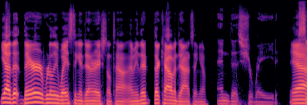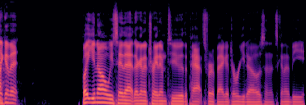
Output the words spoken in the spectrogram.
Yeah, that they're really wasting a generational talent. I mean, they're they're Calvin Johnson him. End this charade. Yeah, Sick of it. But you know, we say that they're going to trade him to the Pats for a bag of Doritos, and it's going to be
